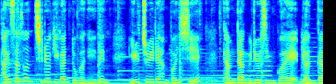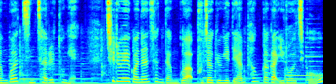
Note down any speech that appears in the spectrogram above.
방사선 치료 기간 동안에는 일주일에 한 번씩 담당 의료진과의 면담과 진찰을 통해 치료에 관한 상담과 부작용에 대한 평가가 이루어지고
